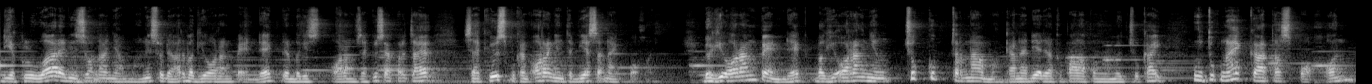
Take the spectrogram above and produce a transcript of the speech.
dia keluar dari zona nyamannya saudara bagi orang pendek dan bagi orang Zakheus saya percaya Zakheus bukan orang yang terbiasa naik pohon. Bagi orang pendek, bagi orang yang cukup ternama karena dia adalah kepala pemungut cukai untuk naik ke atas pohon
